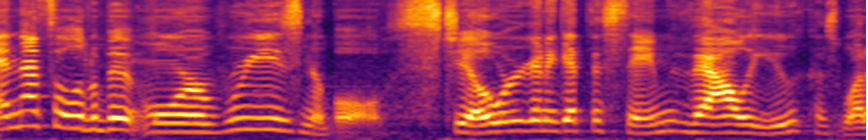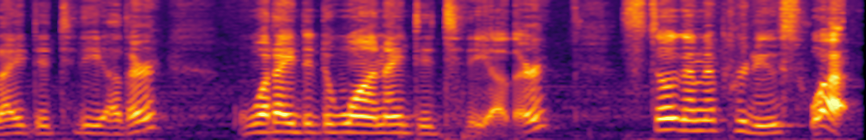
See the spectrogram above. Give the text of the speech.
And that's a little bit more reasonable. Still, we're going to get the same value because what I did to the other, what I did to one, I did to the other. Still going to produce what?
